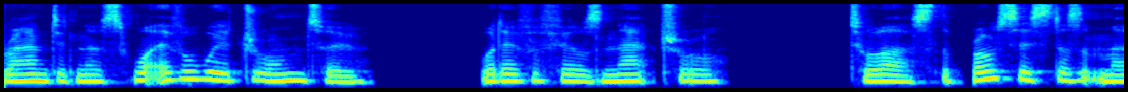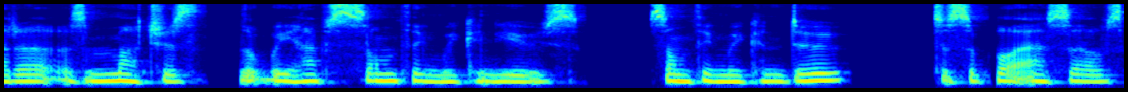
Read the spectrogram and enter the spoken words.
groundedness, whatever we're drawn to, whatever feels natural to us. The process doesn't matter as much as that we have something we can use, something we can do to support ourselves,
